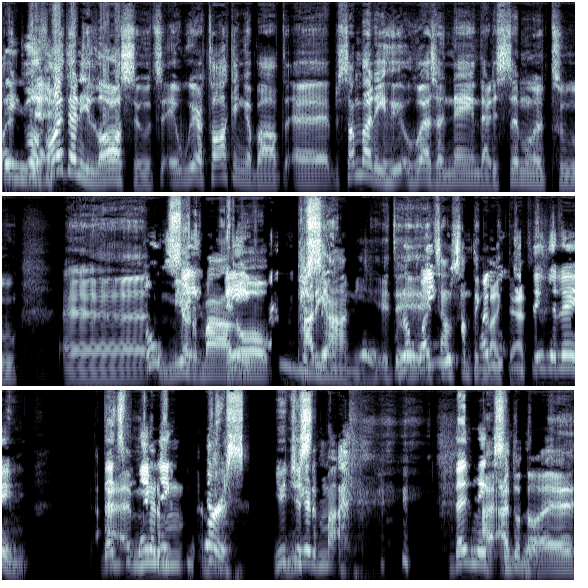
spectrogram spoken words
thing. To avoid any lawsuits, eh, we are talking about uh, somebody who, who has a name that is similar to uh, Mirmalo Pariani. It, no, it, it sounds something like that. say the name. That's uh, that makes it worse. You just Mirma- that makes I, I don't know. Uh,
